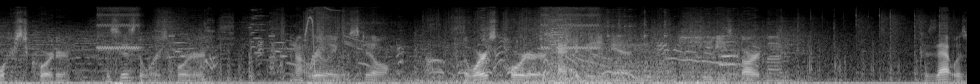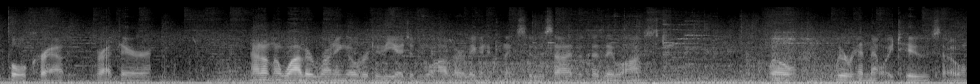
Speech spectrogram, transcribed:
Worst quarter. This is the worst quarter. Not really, but still. The worst quarter had to be in Petey's Garden. Because that was bullcrap right there. I don't know why they're running over to the edge of the lava. Are they going to commit suicide because they lost? Well, we were heading that way too, so...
